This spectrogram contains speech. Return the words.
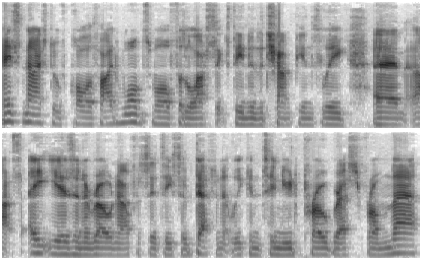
It's nice to have qualified once more for the last 16 of the Champions League. Um, that's eight years in a row now for City, so definitely continued progress from there.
